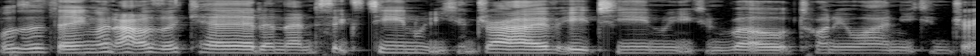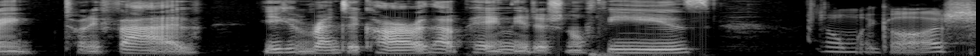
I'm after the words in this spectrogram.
was a thing when I was a kid, and then 16 when you can drive, 18 when you can vote, 21 you can drink, 25 you can rent a car without paying the additional fees. Oh my gosh.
